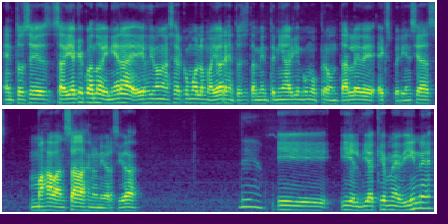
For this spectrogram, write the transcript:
Entonces sabía que cuando viniera ellos iban a ser como los mayores, entonces también tenía alguien como preguntarle de experiencias más avanzadas en la universidad. Damn. Y, y el día que me vine,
